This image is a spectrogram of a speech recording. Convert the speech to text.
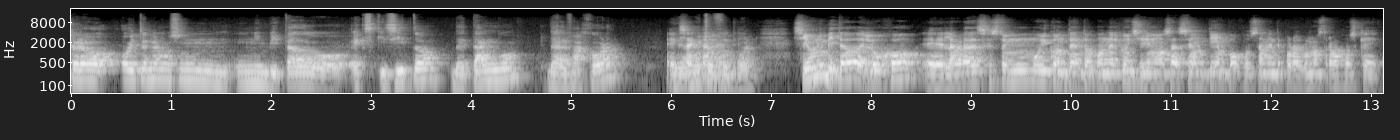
pero hoy tenemos un, un invitado exquisito de tango, de alfajor, y de mucho Exactamente. fútbol. Sí, un invitado de lujo. eh, la verdad es que estoy muy contento con él. Coincidimos hace un tiempo justamente por algunos trabajos que,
